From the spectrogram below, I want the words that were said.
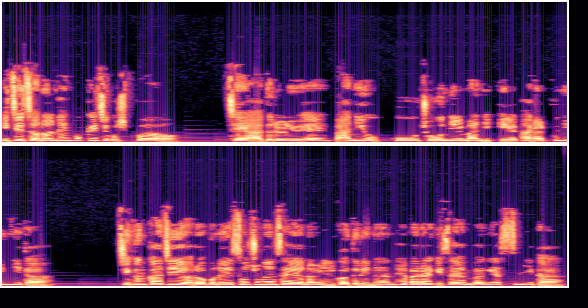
이제 저는 행복해지고 싶어요. 제 아들을 위해 많이 웃고 좋은 일만 있길 바랄 뿐입니다. 지금까지 여러분의 소중한 사연을 읽어드리는 해바라기 사연방이었습니다.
